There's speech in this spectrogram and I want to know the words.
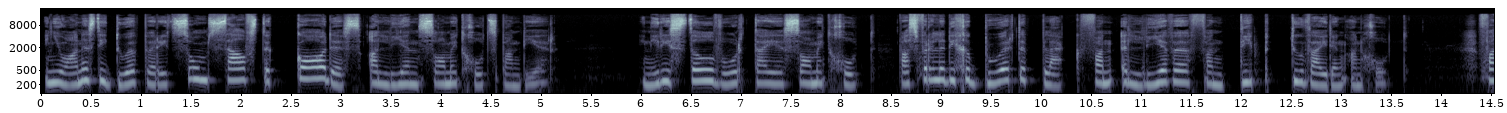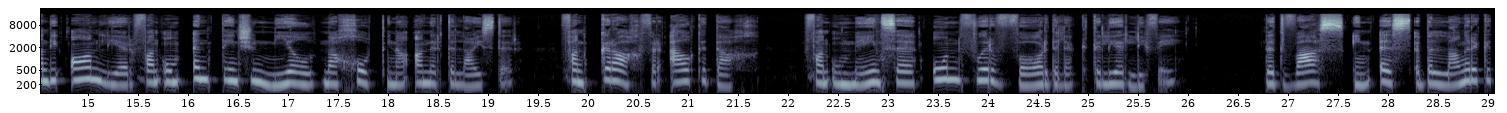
en Johannes die Doper het soms selfs dekades alleen saam met God spandeer. En hierdie stil word tye saam met God was vir hulle die geboorteplek van 'n lewe van diep toewyding aan God. Van die aanleer van om intentioneel na God en na ander te luister, van krag vir elke dag van om mense onvoorwaardelik te leer lief hê. Dit was en is 'n belangrike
